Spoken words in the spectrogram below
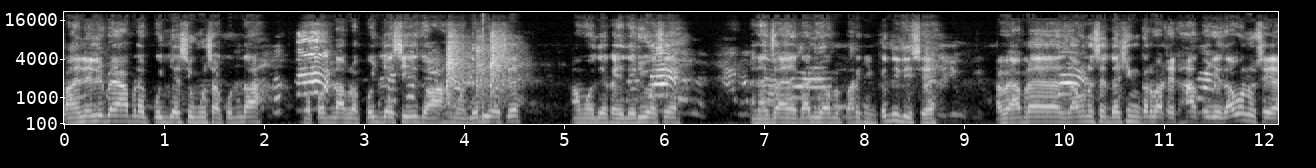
ફાઇનલી ભાઈ, આપણે પૂજ્યા છીએ મુસા કોટડા કોટડા આપણે પૂજ્યા છીએ. તો આમો દરિયો છે. આમો દેખાય દરિયો છે. અને જાય ગાડીઓ આપણે પાર્કિંગ કરી દીધી છે. હવે આપણે જવાનું છે દર્શન કરવા ઠેઠ હાથ વાગે જવાનું છે.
